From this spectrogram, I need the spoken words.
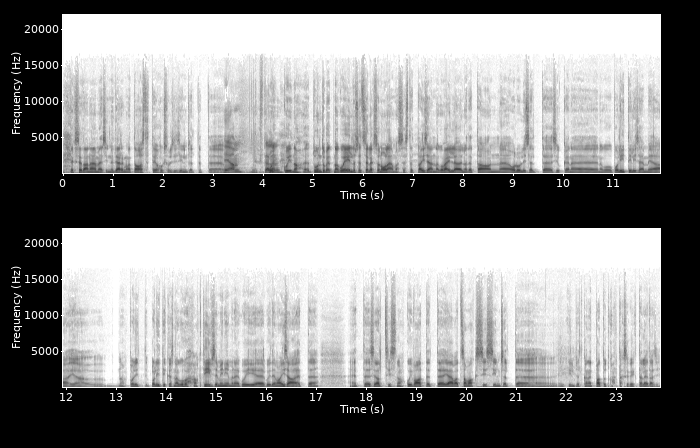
et eks seda näeme siin nüüd järgnevate aastate jooksul siis ilmselt, et jah, eks tal on kui, kui noh, tundub, et nagu eeldused selleks on olemas, sest et ta ise on nagu välja öelnud, et ta on oluliselt niisugune nagu poliitilisem ja, ja noh, poliit-, poliitikas nagu aktiivsem inimene kui, kui tema isa, et et sealt siis noh, kui vaated jäävad samaks, siis ilmselt, ilmselt ka need patud kantakse kõik talle edasi.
